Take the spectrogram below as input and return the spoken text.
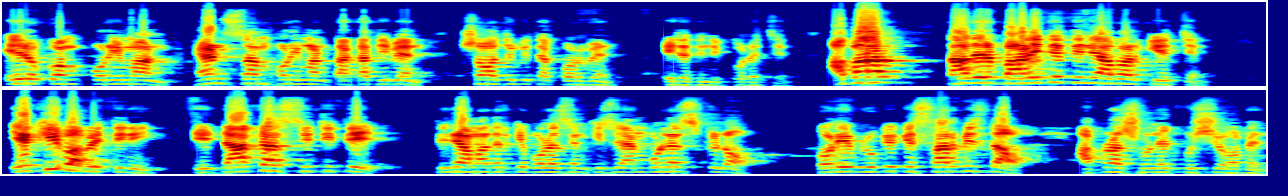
এরকম পরিমাণ হ্যান্ডসাম পরিমাণ টাকা দিবেন, সহযোগিতা করবেন, এটা তিনি করেছেন। আবার তাদের বাড়িতে তিনি আবার গিয়েছেন। একইভাবে তিনি এই ঢাকা সিটিতে তিনি আমাদেরকে বলেছেন, কিছু অ্যাম্বুলেন্স কেন। গরিব রোগীকে সার্ভিস দাও। আপনারা শুনে খুশি হবেন।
